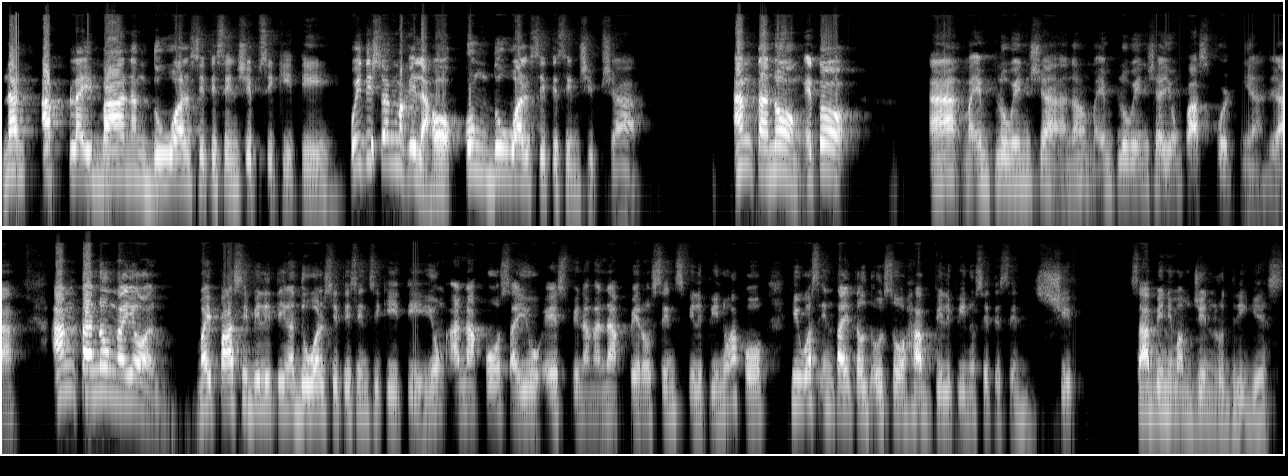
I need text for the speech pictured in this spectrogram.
nag-apply ba ng dual citizenship si Kitty? Pwede siyang makilahok kung dual citizenship siya. Ang tanong, ito, ah, ma-impluwensya, ano? Ma-impluwensya yung passport niya, di ba? Ang tanong ngayon, may possibility na dual citizen si Kitty. Yung anak ko sa US pinanganak, pero since Filipino ako, he was entitled also have Filipino citizenship. Sabi ni Ma'am Jean Rodriguez.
